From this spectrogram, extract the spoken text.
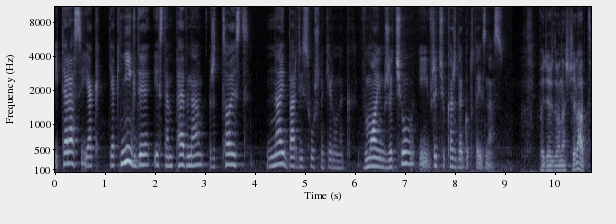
I teraz, jak, jak nigdy, jestem pewna, że to jest najbardziej słuszny kierunek w moim życiu i w życiu każdego tutaj z nas. Powiedziałeś 12 lat.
